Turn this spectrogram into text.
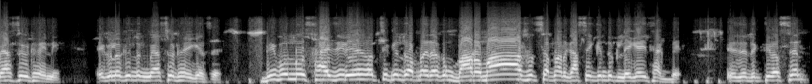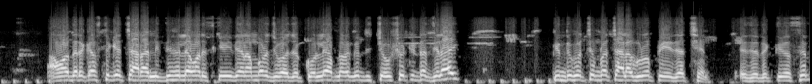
ম্যাচুইড হয়নি। এগুলো কিন্তু ম্যাচুইড হয়ে গেছে। বিভিন্ন সাইজের হচ্ছে কিন্তু আপনার এরকম বারো মাস হচ্ছে আপনার গাছে কিন্তু লেগেই থাকবে। এই যে দেখতে পাচ্ছেন, আমাদের কাছ থেকে চারা নিতে হলে আমার স্ক্রিনে দেওয়া নাম্বারে যোগাযোগ করলে আপনারা কিন্তু চৌষট্টিটা জেলায় কিন্তু হচ্ছে আমরা চারাগুলো পেয়ে যাচ্ছেন। এই যে দেখতে পাচ্ছেন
